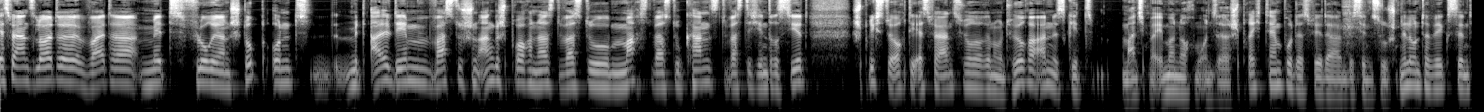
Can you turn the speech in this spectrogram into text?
Es werden Leute weiter mit Florian Stupp und mit all dem, was du schon angesprochen hast, was du machst, was du kannst, was dich interessiert, sprichst du auch die SW1-Hörerinnen und Hörer an. Es geht manchmal immer noch um unser Sprechtempo, dass wir da ein bisschen zu schnell unterwegs sind.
